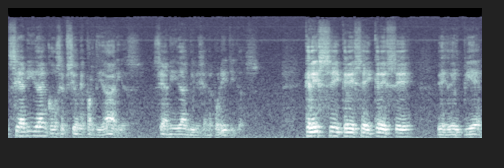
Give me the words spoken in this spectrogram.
se anida en concepciones partidarias, se anida en divisiones políticas. Crece, crece y crece desde el pie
